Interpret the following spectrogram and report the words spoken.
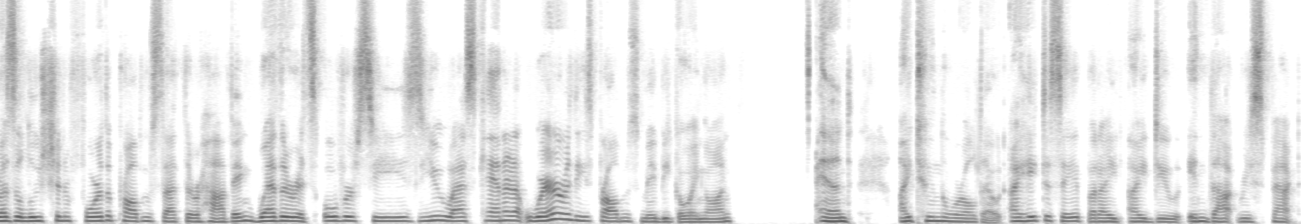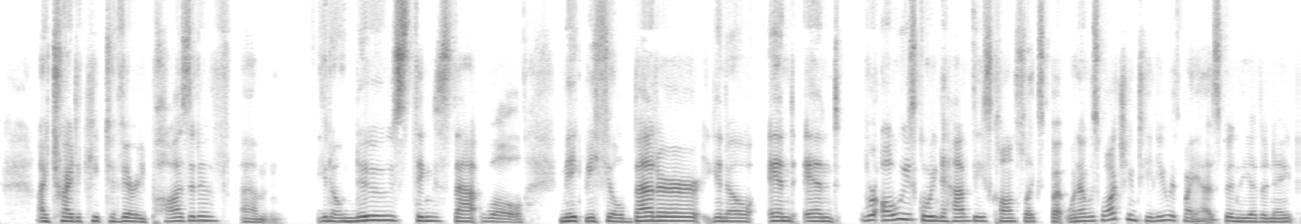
resolution for the problems that they're having, whether it's overseas, US, Canada, wherever these problems may be going on. And I tune the world out. I hate to say it, but I, I do in that respect. I try to keep to very positive, um, you know, news, things that will make me feel better, you know, and, and we're always going to have these conflicts. But when I was watching TV with my husband the other night,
